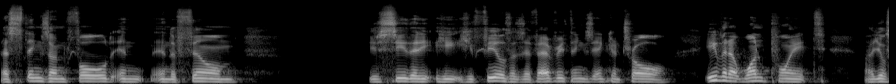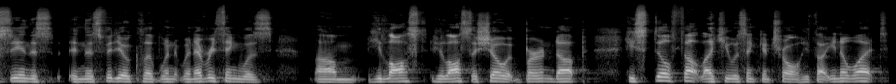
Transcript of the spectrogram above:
As things unfold in, in the film, you see that he, he feels as if everything's in control. Even at one point, uh, you'll see in this in this video clip when when everything was um, he lost he lost the show. It burned up. He still felt like he was in control. He thought, you know what?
